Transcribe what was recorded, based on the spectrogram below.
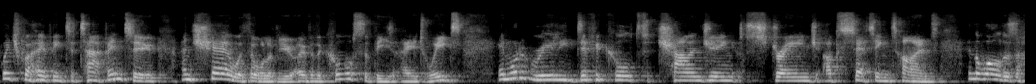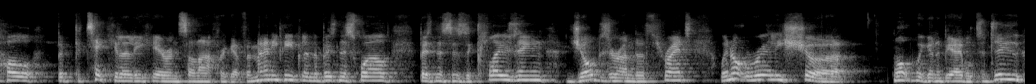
which we're hoping to tap into and share with all of you over the course of these eight weeks in what really difficult, challenging, strange, upsetting times in the world as a whole, but particularly here in South Africa. For many people in the business world, businesses are closing, jobs are under threat. We're not really sure what we're going to be able to do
